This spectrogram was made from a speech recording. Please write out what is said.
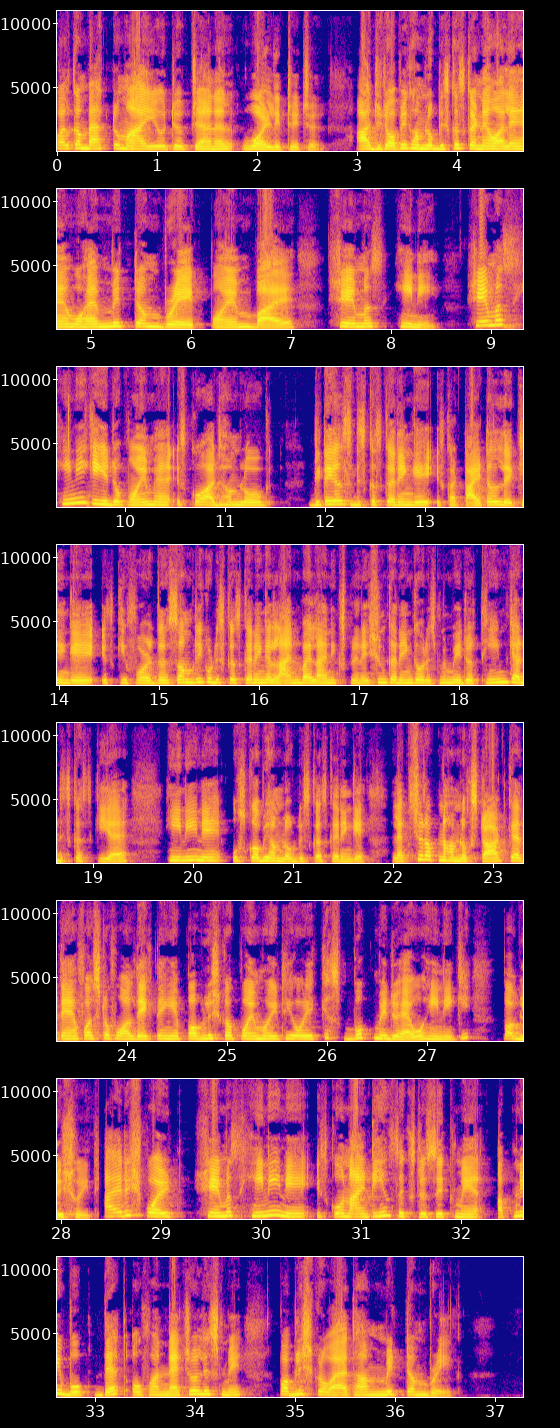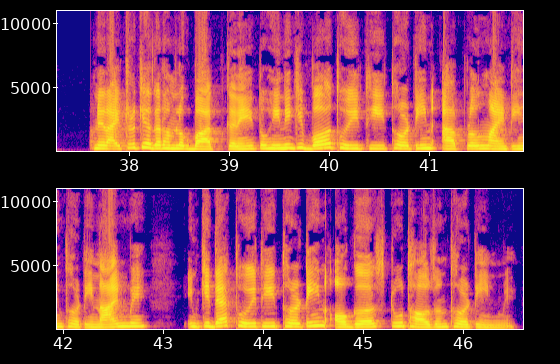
Welcome back to my YouTube channel world literature आज जो topic हम लोग डिस्कस करने वाले हैं, वो है mid term break poem by Seamus Heaney Seamus Heaney की ये जो पोएम है, इसको आज हम लोग डिटेल्स डिस्कस करेंगे, इसका टाइटल देखेंगे, इसकी फर्दर समरी को डिस्कस करेंगे लाइन बाय लाइन एक्सप्लेनेशन करेंगे, और इसमें मेजर थीम क्या डिस्कस किया है हीनी ने, उसको भी हम लोग डिस्कस करेंगे. लेक्चर अपना हम लोग स्टार्ट करते हैं. फ़र्स्ट ऑफ़ ऑल देखते हैं, ये पब्लिश कब पोइम हुई थी, और ये किस बुक में जो है वो हीनी की पब्लिश हुई थी। आयरिश पोइट शेमस हीनी ने इसको 1966 में अपनी book death of a naturalist में पब्लिश करवाया था मिड टर्म ब्रेक अपने राइटर की अगर हम लोग बात करें तो हिनी की बर्थ हुई थी 13 अप्रैल 1939 में। इनकी डेथ हुई थी 13 अगस्त 2013 में।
